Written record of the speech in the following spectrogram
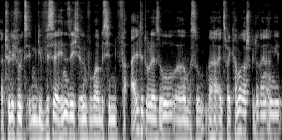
natürlich wirkt es in gewisser Hinsicht irgendwo mal ein bisschen veraltet oder so, äh, was so nachher ein, zwei Kameraspielereien angeht.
